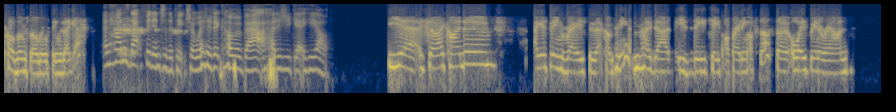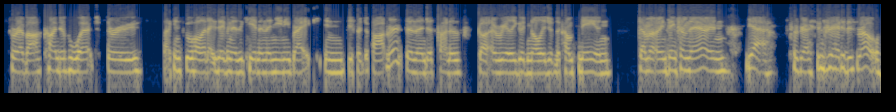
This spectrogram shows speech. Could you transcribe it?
problem solving things, I guess. And how does that fit into the picture? Where did it come about? How did you get here? Yeah, so I kind of, I guess, been raised through that company. My dad is the chief operating officer, so always been around forever. Kind of worked through like in school holidays, even as a kid, and then uni break in different departments, and then just kind of got a really good knowledge of the company and done my own thing from there. And yeah, progressed and created this role.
